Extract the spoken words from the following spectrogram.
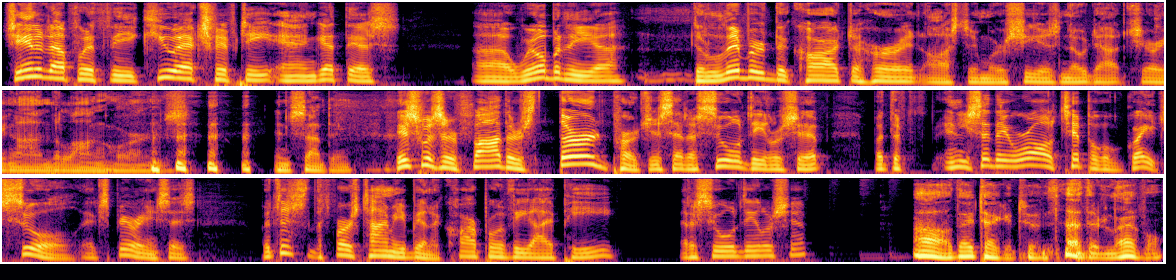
She ended up with the QX50, and get this, uh, Will Bonilla delivered the car to her in Austin, where she is no doubt cheering on the Longhorns and something. This was her father's third purchase at a Sewell dealership, but the and he said they were all typical great Sewell experiences, but this is the first time he'd been a CarPro VIP at a Sewell dealership. Oh, they take it to another level.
